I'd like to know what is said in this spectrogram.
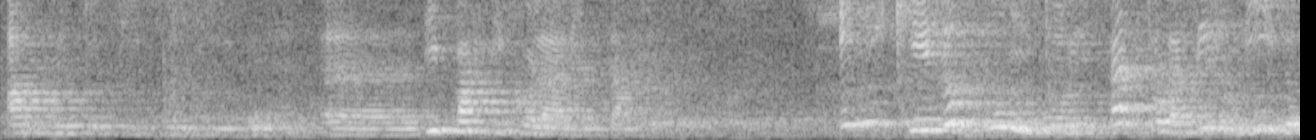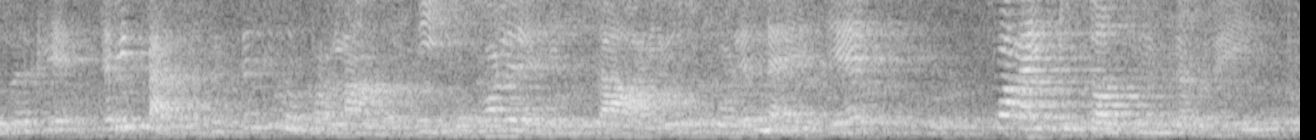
a questo tipo di, eh, di particolarità. E mi chiedo appunto rispetto all'asilo nido, perché ripeto, se stessimo parlando di scuole elementari o scuole medie, farei tutt'altro intervento.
